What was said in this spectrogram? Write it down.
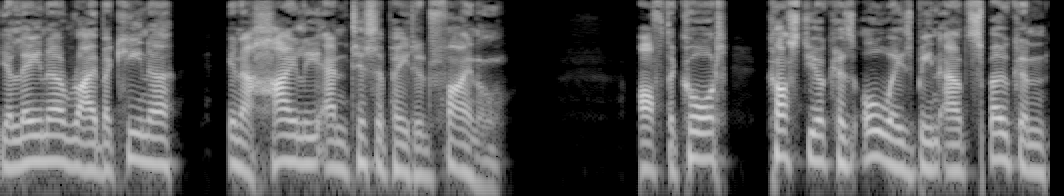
Yelena Rybakina in a highly anticipated final. Off the court, Kostyuk has always been outspoken,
